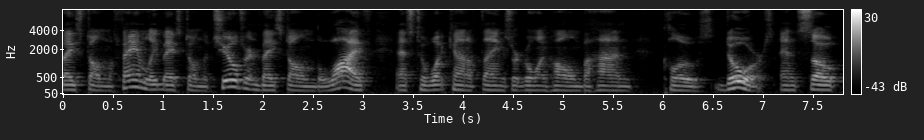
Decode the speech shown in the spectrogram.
based on the family, based on the children, based on the wife, as to what kind of things are going on behind closed doors. And so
